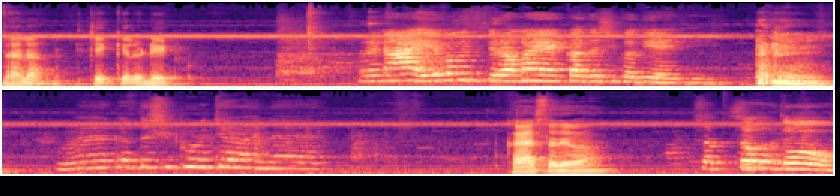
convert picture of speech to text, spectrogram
झालं? चेक केलं डेट अरे नाही हे बघ ती रमा एकादशी कधी आहे ती? एकादशी पुढच्या महिन्यात. काय असतं तेव्हा? सप्तो.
